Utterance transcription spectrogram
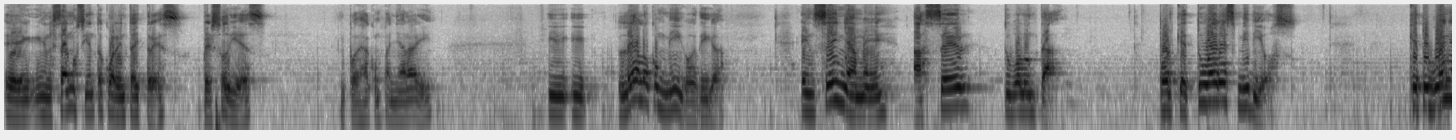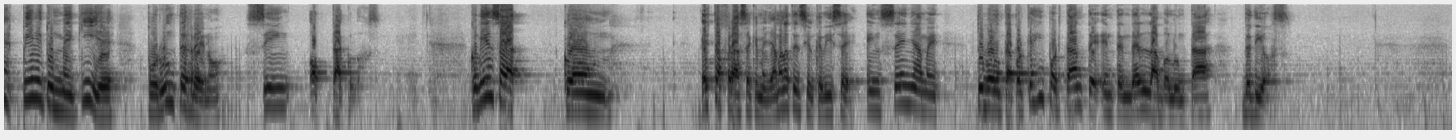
en el Salmo 143, verso 10, me puedes acompañar ahí, y, léalo conmigo, diga, enséñame a hacer tu voluntad, porque tú eres mi Dios. Que tu buen espíritu me guíe por un terreno sin obstáculos. Comienza con esta frase que me llama la atención que dice, enséñame tu voluntad, porque es importante entender la voluntad de Dios.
